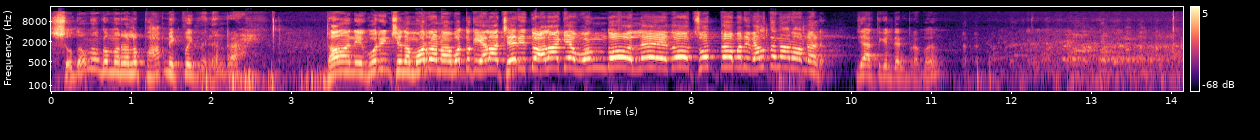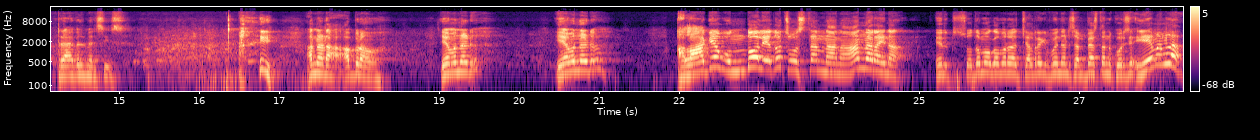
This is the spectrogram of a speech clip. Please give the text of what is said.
సుధమ గుమ్మరలో పాపం ఎక్కువైపోయిందంట్రా. దాని గురించిన మొర్ర నా వద్దకు ఎలా చేరిందో అలాగే ఉందో లేదో చూద్దామని వెళ్తున్నాను అన్నాడు. జాగ్రత్తకి వెళ్తాను ప్రభా. ట్రావెల్ మెర్సీస్ అన్నాడా అబ్రాహం. ఏమన్నాడు? ఏమన్నాడు? అలాగే ఉందో లేదో చూస్తాను నానా అన్నారు ఆయన. నేను సుధమ గొమర చెలరగిపోయిందని చంపేస్తాను కోరిసే. ఏమనలా?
